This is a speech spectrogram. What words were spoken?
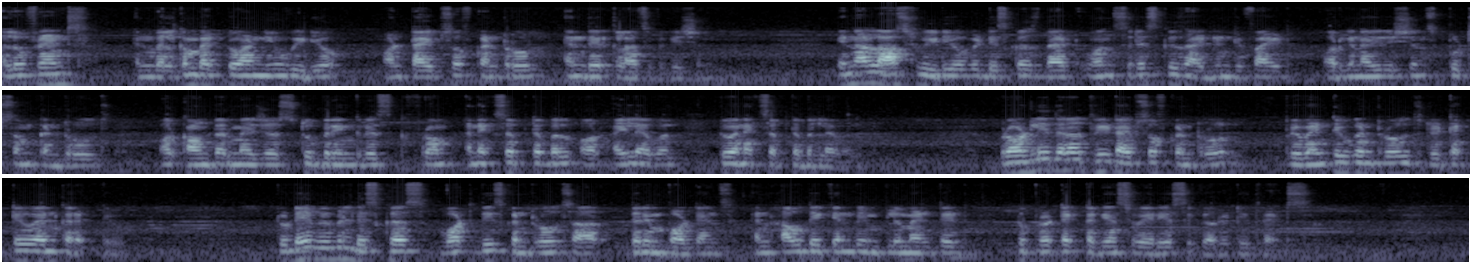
Hello friends and welcome back to our new video on types of control and their classification. In our last video we discussed that once risk is identified, organizations put some controls or countermeasures to bring risk from unacceptable or high level to an acceptable level. Broadly there are three types of control, preventive controls, detective and corrective. Today we will discuss what these controls are, their importance and how they can be implemented to protect against various security threats.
